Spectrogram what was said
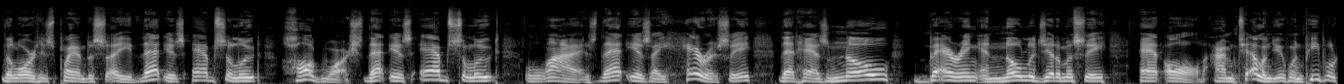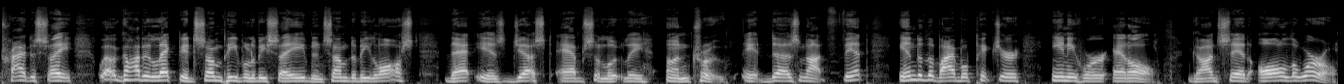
the Lord has planned to save. That is absolute hogwash. That is absolute lies. That is a heresy that has no bearing and no legitimacy at all. I'm telling you, when people try to say, well, God elected some people to be saved and some to be lost, that is just absolutely untrue. It does not fit into the Bible picture anywhere at all. God said all the world.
